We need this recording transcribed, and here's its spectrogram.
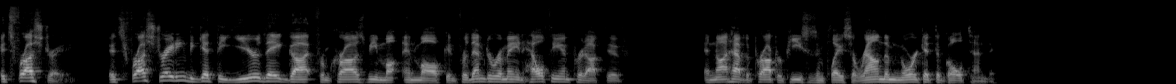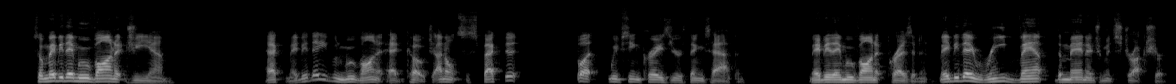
It's frustrating. It's frustrating to get the year they got from Crosby and Malkin for them to remain healthy and productive and not have the proper pieces in place around them, nor get the goaltending. So maybe they move on at GM. Heck, maybe they even move on at head coach. I don't suspect it, but we've seen crazier things happen. Maybe they move on at president. Maybe they revamp the management structure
